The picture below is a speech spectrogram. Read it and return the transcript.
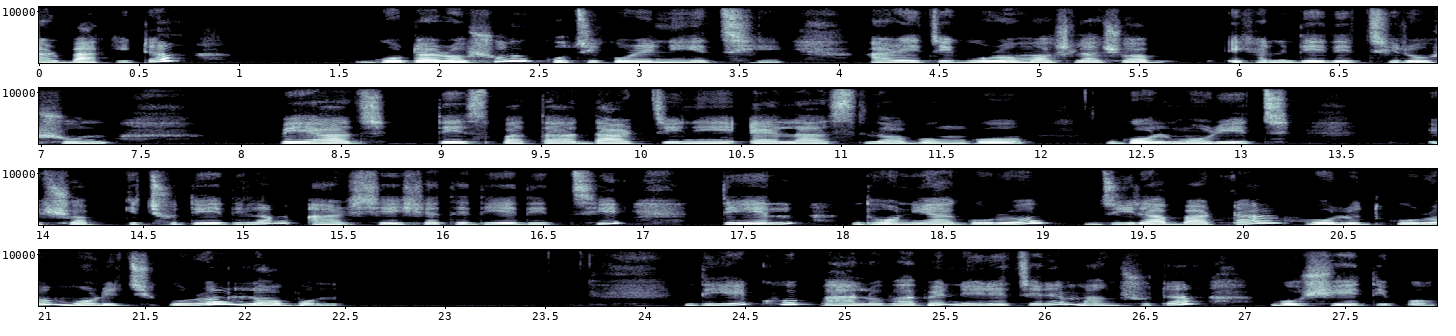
আর বাকিটা গোটা রসুন কুচি করে নিয়েছি। আর এই যে গুঁড়ো মশলা সব, এখানে দিয়ে দিচ্ছি রসুন, পেঁয়াজ, তেজপাতা, দারচিনি, এলাচ, লবঙ্গ গোলমরিচ সব কিছু দিয়ে দিলাম। আর সেই সাথে দিয়ে দিচ্ছি তেল, ধনিয়া গুঁড়ো, জিরা বাটা, হলুদ গুঁড়ো, মরিচ গুঁড়ো, লবণ। দিয়ে খুব ভালোভাবে নেড়ে চেড়ে মাংসটা বসিয়ে দিব।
